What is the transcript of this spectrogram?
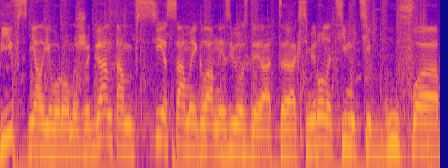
«Биф». Снял его Рома Жиган. Там все самые главные звезды от э, Оксимирона, Тимати, Гуфа,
